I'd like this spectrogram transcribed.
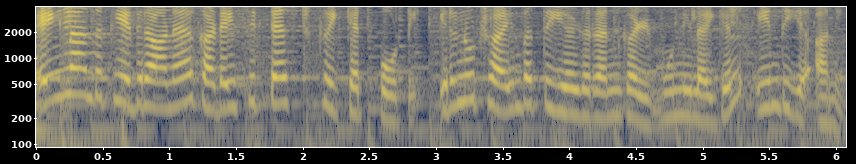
இங்கிலாந்துக்கு எதிரான கடைசி டெஸ்ட் கிரிக்கெட் போட்டி. இருநூற்று ஐம்பத்தி ஏழு ரன்கள் முன்னிலையில் இந்திய அணி.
